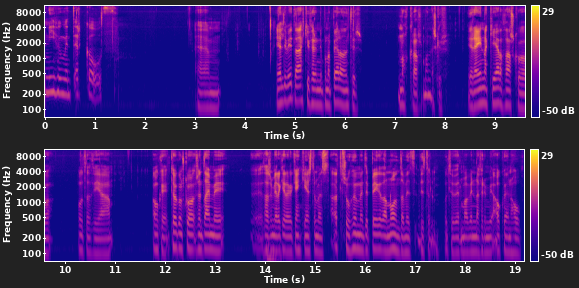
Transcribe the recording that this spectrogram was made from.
nýhugmynd er góð? um, Ég held ég veit að ekki fyrir en ég er búin að bera það undir nokkrar manneskur ég reyna að gera það sko út af því að ok, tökum sko sem dæmi það sem ég er að gera við gengi instruments. Öll svo hugmyndi byggð á nóðundan við, viðtölum og til við erum að vinna fyrir mjög ákveðin hóp.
